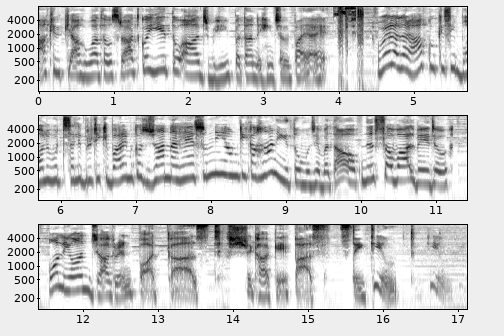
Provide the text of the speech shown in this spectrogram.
आखिर क्या हुआ था उस रात को ये तो आज भी पता नहीं चल पाया है। वेल well, अगर आपको किसी बॉलीवुड सेलिब्रिटी के बारे में कुछ जानना है सुननी है उनकी कहानी तो मुझे बताओ अपने सवाल भेजो। only on Jagran Podcast, Shikha Ke Pass. Stay tuned. tuned.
